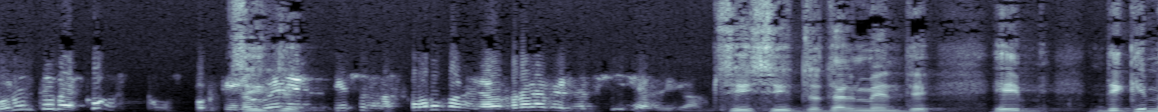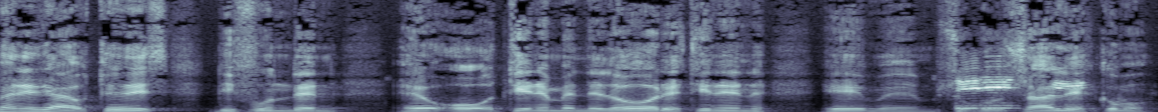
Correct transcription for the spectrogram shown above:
por un tema de costos, porque lo ven que... es una forma de ahorrar energía, digamos. Sí, sí, totalmente. Eh, ¿De qué manera ustedes difunden eh, o tienen vendedores, tienen eh, sucursales? ¿Cómo?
